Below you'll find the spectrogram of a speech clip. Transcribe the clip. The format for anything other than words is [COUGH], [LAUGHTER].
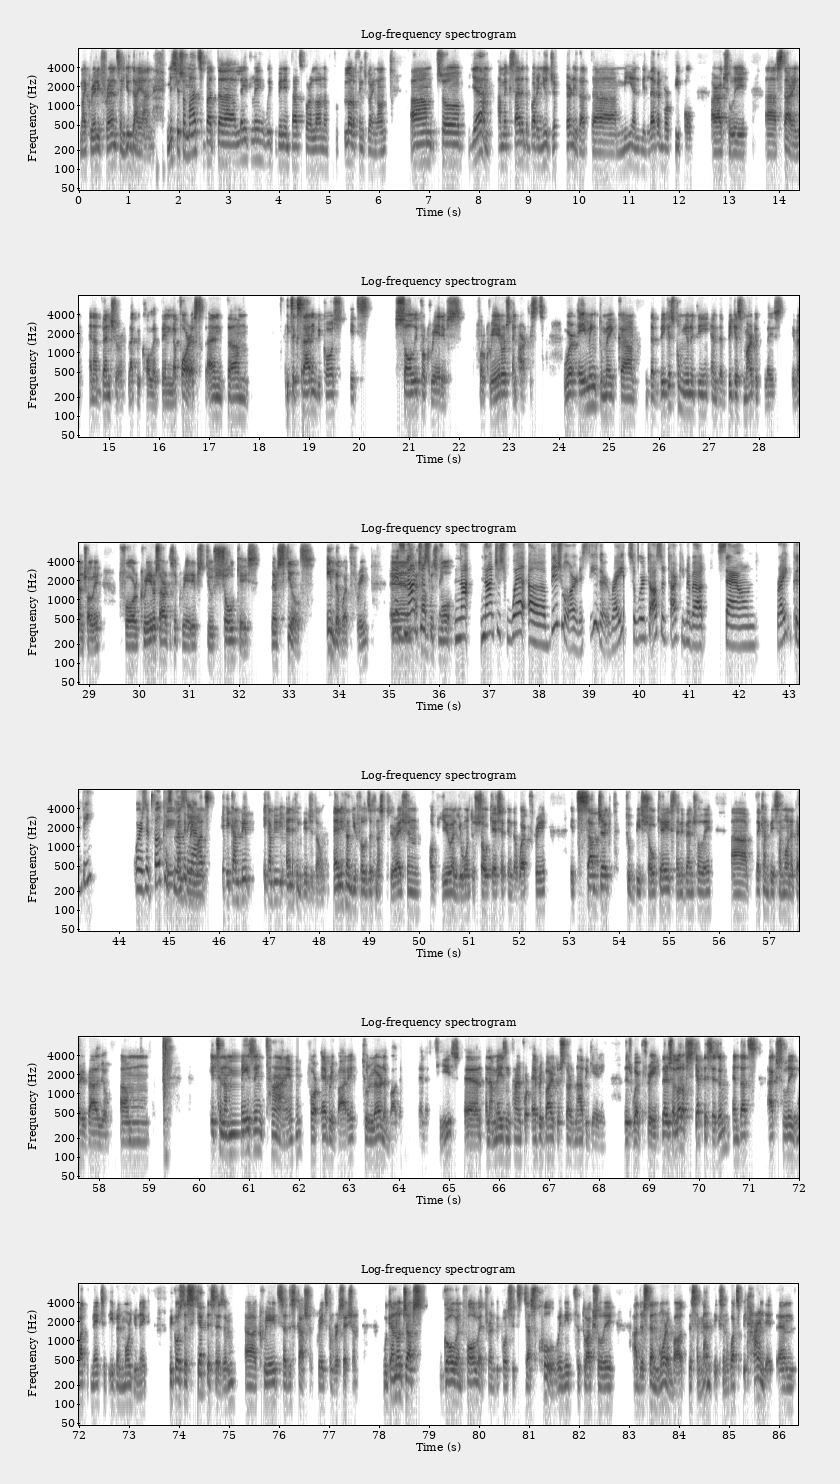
my creative friends, and you, Diane. Miss you so much, but uh, lately we've been in touch for a lot of a lot of things going on. Um, so yeah, I'm excited about a new journey that uh, me and 11 more people are actually uh, starting an adventure, like we call it, in the forest. And um, it's exciting because it's solely for creatives, for creators and artists. We're aiming to make um, the biggest community and the biggest marketplace eventually for creators, artists, and creatives to showcase their skills in the Web3 and, it's not just small... not not just wet uh visual artist either right? So we're also talking about sound right? Could be? Or is it focused it mostly on much, it can be it can be anything digital. Anything you feel is an aspiration of you and you want to showcase it in the web3 it's subject to be showcased and eventually uh, there can be some monetary value. Um, it's an amazing time for everybody to learn about it NFTs and an amazing time for everybody to start navigating this Web3. There's a lot of skepticism, and that's actually what makes it even more unique because the skepticism uh, creates a discussion, creates conversation. We cannot just go and follow a trend because it's just cool. We need to, to actually understand more about the semantics and what's behind it. And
